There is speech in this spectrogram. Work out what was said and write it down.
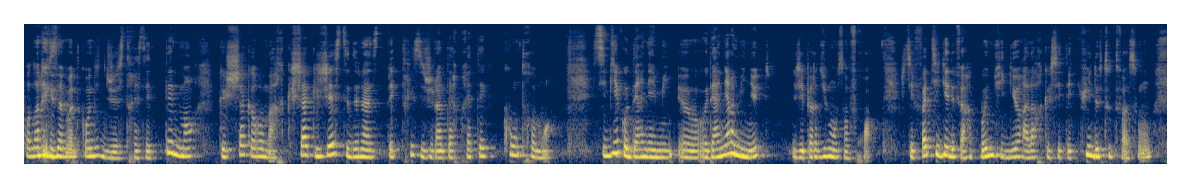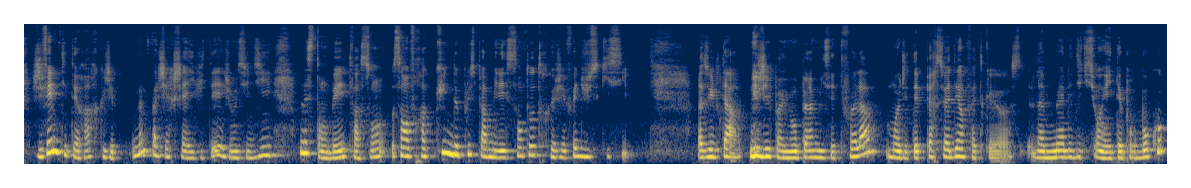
Pendant l'examen de conduite, je stressais tellement que chaque remarque, chaque geste de l'inspectrice, je l'interprétais contre moi. Si bien qu'aux dernières, euh, dernières minutes, j'ai perdu mon sang-froid. J'étais fatiguée de faire bonne figure alors que c'était cuit de toute façon. J'ai fait une petite erreur que j'ai même pas cherché à éviter et je me suis dit laisse tomber, de toute façon, ça en fera qu'une de plus parmi les 100 autres que j'ai faites jusqu'ici. Résultat, j'ai pas eu mon permis cette fois-là. Moi, j'étais persuadée en fait que la malédiction était pour beaucoup.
